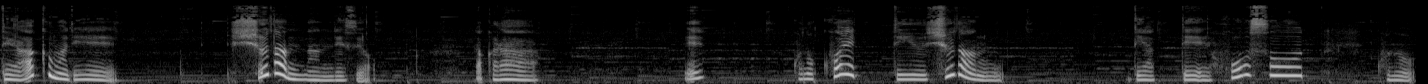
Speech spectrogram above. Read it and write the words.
てあくまで手段なんですよ。だからえこの声っていう手段であって放送この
